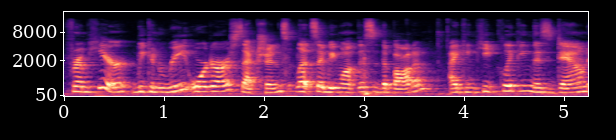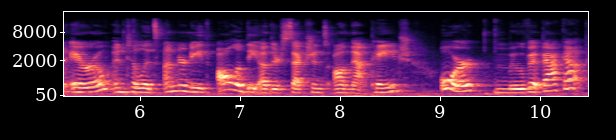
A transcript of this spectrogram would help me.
From here, we can reorder our sections. Let's say we want this at the bottom. I can keep clicking this down arrow until it's underneath all of the other sections on that page, or move it back up.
